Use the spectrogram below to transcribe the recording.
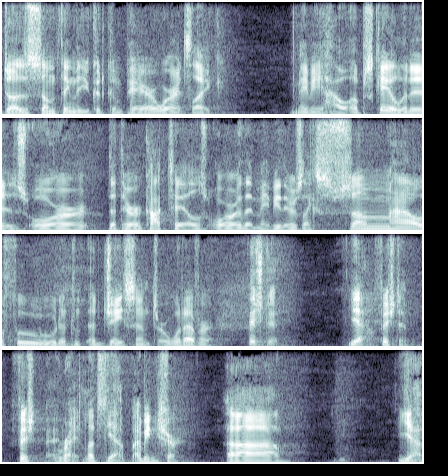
does something that you could compare where it's like maybe how upscale it is or that there are cocktails or that maybe there's like somehow food ad- adjacent or whatever. Fish dip. Yeah, fish dip. Fish right, let's yeah, I mean sure. Uh yeah,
